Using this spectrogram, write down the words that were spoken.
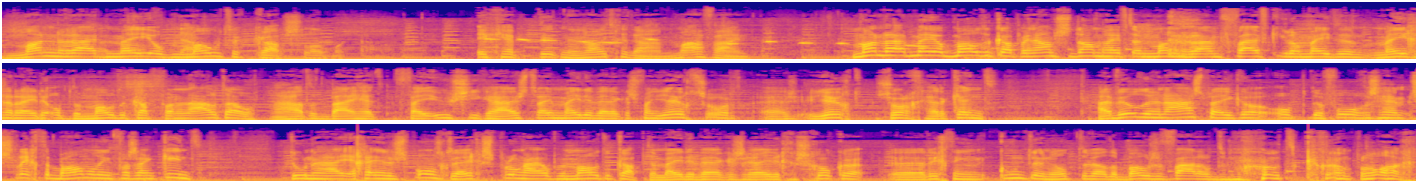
Man rijdt mee op motorkap. Ik heb dit nog nooit gedaan, maar fijn. Man rijdt mee op motorkap. In Amsterdam heeft een man ruim 5 kilometer meegereden op de motorkap van een auto. Hij had het bij het VU ziekenhuis twee medewerkers van jeugdzorg, eh, jeugdzorg herkend. Hij wilde hun aanspreken op de volgens hem slechte behandeling van zijn kind. Toen hij geen respons kreeg, sprong hij op een motorkap. De medewerkers reden geschrokken eh, richting Koentunnel, terwijl de boze vader op de motorkap lag.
